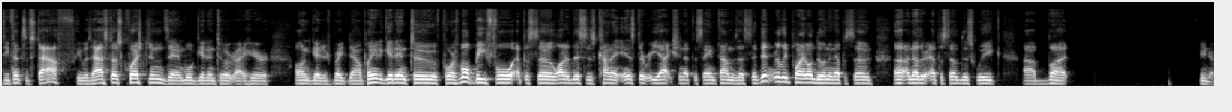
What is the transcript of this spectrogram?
defensive staff. He was asked those questions, and we'll get into it right here on Gators Breakdown. Plenty to get into. Of course, won't be full episode. A lot of this is kind of instant reaction at the same time. As I said, didn't really plan on doing an episode, uh, another episode this week, uh, but you know,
